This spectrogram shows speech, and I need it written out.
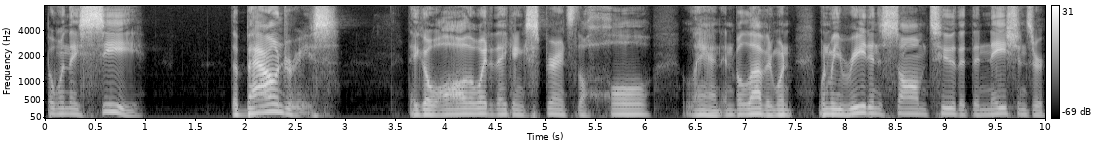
but when they see the boundaries, they go all the way to they can experience the whole land. And beloved, when, when we read in Psalm 2 that the nations are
